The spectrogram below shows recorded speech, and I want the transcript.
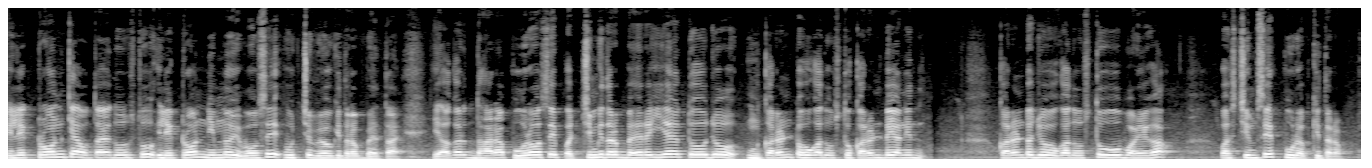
इलेक्ट्रॉन क्या होता है दोस्तों? इलेक्ट्रॉन निम्न विभव से उच्च विभव की तरफ़ बहता है। या अगर धारा पूर्व से पश्चिम की तरफ़ बह रही है तो जो करंट होगा दोस्तों करंट यानी करंट जो होगा दोस्तों, वो बढ़ेगा पश्चिम से पूरब की तरफ़।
